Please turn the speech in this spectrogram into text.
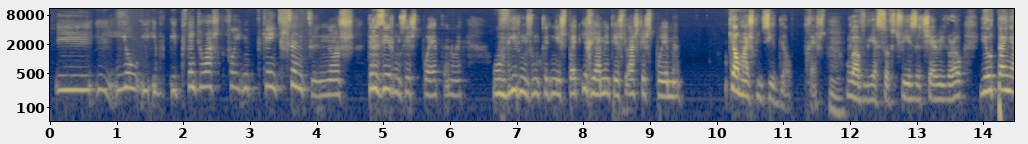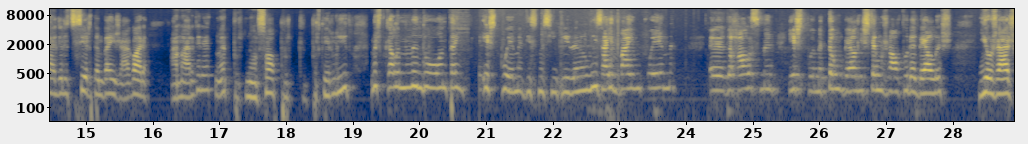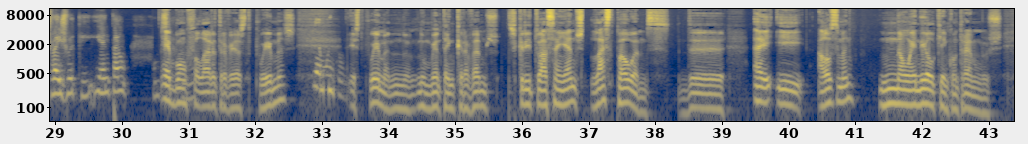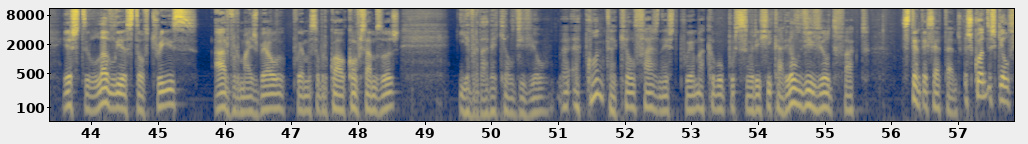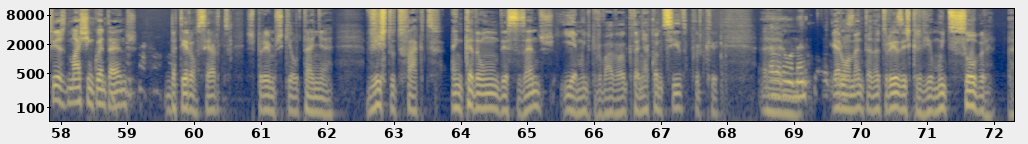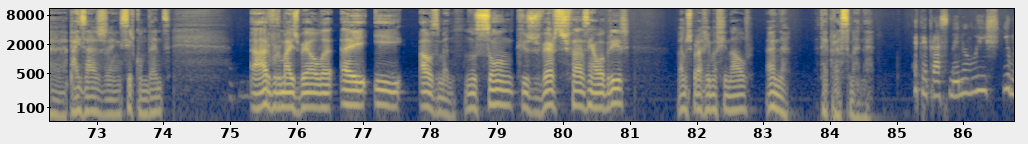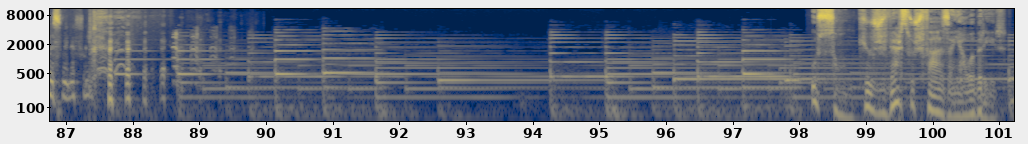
E, e, eu, e, e, portanto eu acho que foi que é interessante nós trazermos este poeta, não é? Ouvirmos um bocadinho este poeta e realmente este, eu acho que este poema que é o mais conhecido dele, de resto, hum. Loveliest of Trees, a Cherry Grow, e eu tenho a agradecer também já agora à Margaret, não é? Por, não só por, por ter lido, mas porque ela me mandou ontem este poema, disse-me assim, querida Ana Luísa, aí vai um poema uh, de Hausmann, este poema tão belo, e estamos na altura delas, e eu já as vejo aqui. E então. É bom falar através de poemas. É muito. Este poema, no, no momento em que gravamos, escrito há 100 anos, Last Poems, de A.E. Hausman. Não é nele que encontramos este Loveliest of Trees, a árvore mais bela, poema sobre o qual conversamos hoje. E a verdade é que ele viveu. A, a, conta que ele faz neste poema acabou por se verificar. Ele viveu, de facto, 77 anos. As contas que ele fez de mais 50 anos bateram certo. Esperemos que ele tenha visto de facto em cada um desses anos, e é muito provável que tenha acontecido, porque era, um amante era um amante da natureza e escrevia muito sobre a paisagem circundante. A árvore mais bela, A.E. Hausmann, no som que os versos fazem ao abrir. Vamos para a rima final. Ana, até para a semana. Até para a semana, Luís, e uma semana feliz. o som que os versos fazem ao abrir.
